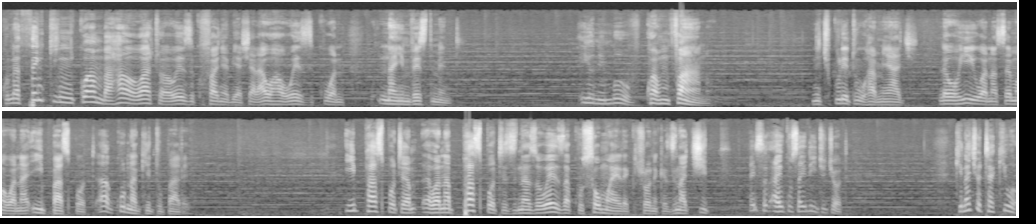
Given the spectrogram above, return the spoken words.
Kuna thinking kwamba hawa watu hawawezi kufanya biashara au hawawezi kuwa na investment. Hiyo ni mbovu. Kwa mfano, nichukulie tu uhamiaji. Leo hii wanasema wana e-passport. Hakuna kitu pale. E-passport, wana passport zinazoweza kusomwa electronic, zina chip, haikusaidii chochote. Kinachotakiwa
